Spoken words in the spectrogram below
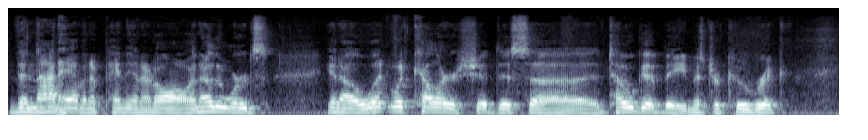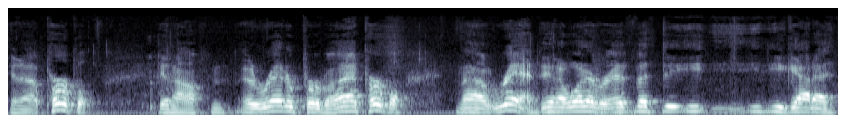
than not have an opinion at all. In other words, you know, what what color should this uh, toga be, Mr. Kubrick? You know, purple. You know, red or purple? Ah, purple. No, red. You know, whatever. But the, you, you gotta,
